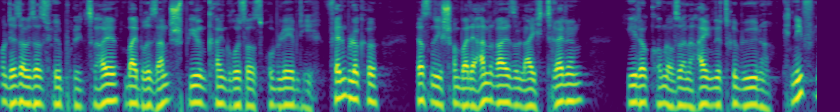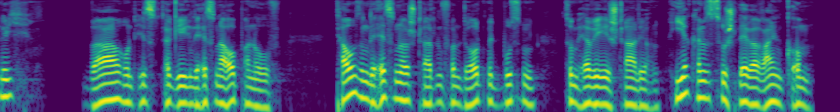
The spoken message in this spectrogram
Und deshalb ist das für die Polizei bei Brisantspielen kein größeres Problem. Die Fanblöcke lassen sich schon bei der Anreise leicht trennen. Jeder kommt auf seine eigene Tribüne. Knifflig war und ist dagegen der Essener Hauptbahnhof. Tausende Essener starten von dort mit Bussen zum RWE-Stadion. Hier kann es zu Schlägereien kommen.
